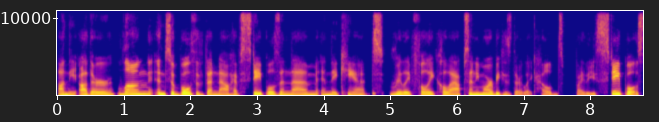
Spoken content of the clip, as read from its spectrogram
on the other lung. And so both of them now have staples in them and they can't really fully collapse anymore because they're like held by these staples.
